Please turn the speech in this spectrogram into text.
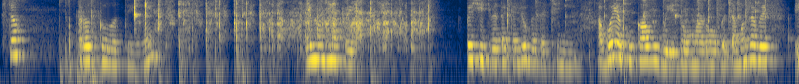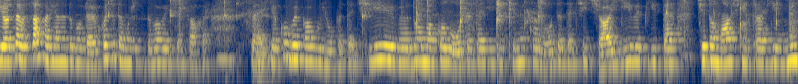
Все, розколотили. І можна пити. Пишіть, ви таке любите чи ні. Або яку каву ви вдома робите. Може ви. І оце сахар я не додаю. Хочете, можете додати ще сахар. Це яку ви каву любите? Чи ви вдома колотите її, чи не колотите, чи чай її ви п'єте, чи домашні трав'яні.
